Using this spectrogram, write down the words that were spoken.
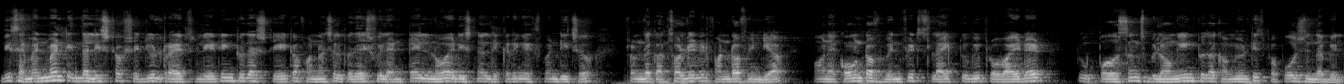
This amendment in the list of scheduled tribes relating to the state of Arunachal Pradesh will entail no additional recurring expenditure from the Consolidated Fund of India on account of benefits like to be provided to persons belonging to the communities proposed in the bill.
